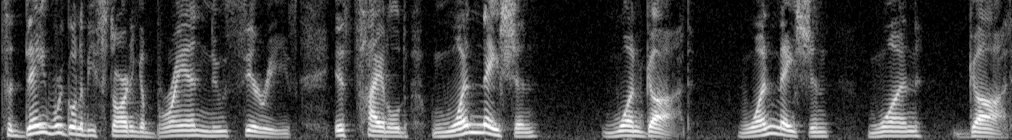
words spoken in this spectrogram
today we're going to be starting a brand new series. It's titled One Nation, One God. One Nation, One God.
